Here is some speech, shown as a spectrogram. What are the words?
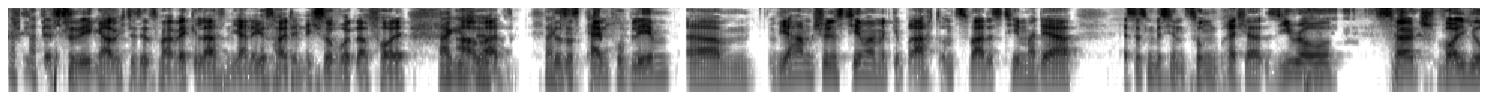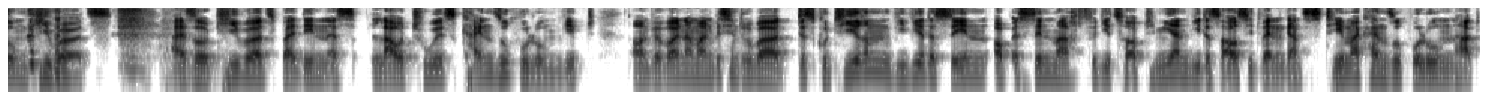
Deswegen habe ich das jetzt mal weggelassen. Janik ist heute nicht so wundervoll. Dankeschön. Aber Danke. das ist kein Problem. Ähm, wir haben ein schönes Thema mitgebracht und zwar das Thema der, es ist ein bisschen Zungenbrecher, Zero Search Volume Keywords. Also Keywords, bei denen es laut Tools kein Suchvolumen gibt. Und wir wollen da mal ein bisschen drüber diskutieren, wie wir das sehen, ob es Sinn macht, für die zu optimieren, wie das aussieht, wenn ein ganzes Thema kein Suchvolumen hat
